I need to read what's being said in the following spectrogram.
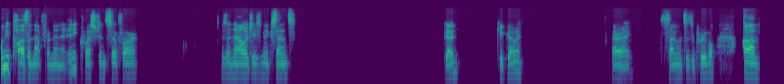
Let me pause on that for a minute. Any questions so far? Does analogies make sense? Good. Keep going. All right. Silence is approval. Um,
